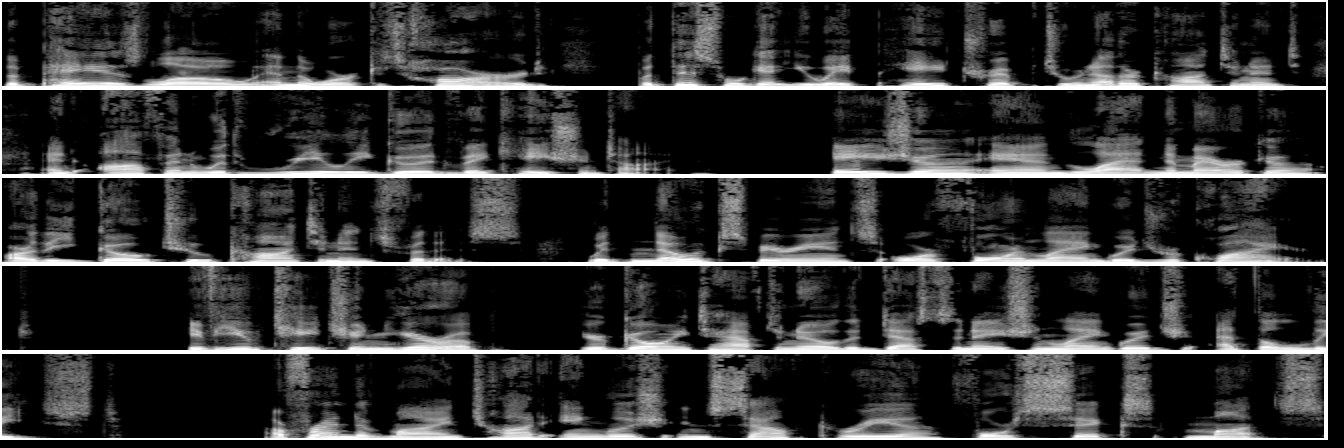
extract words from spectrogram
The pay is low and the work is hard, but this will get you a paid trip to another continent and often with really good vacation time. Asia and Latin America are the go to continents for this, with no experience or foreign language required. If you teach in Europe, you're going to have to know the destination language at the least. A friend of mine taught English in South Korea for six months,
